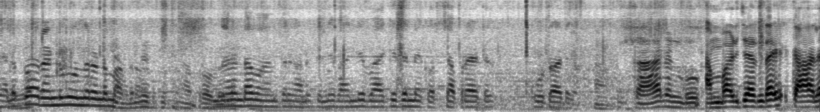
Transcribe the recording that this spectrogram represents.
ചിലപ്പോൾ രണ്ട് മൂന്ന് രണ്ടും മാത്രം. ഒന്ന് രണ്ടാം മാനത്തിന് കാണും. പിന്നെ വലിയ ബാക്കി തന്നെ കുറച്ച് അപ്പുറമായിട്ട് കൂട്ടമായിട്ട് കാണും. അമ്പാടിച്ചേട്ടന്റെ കാൽ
